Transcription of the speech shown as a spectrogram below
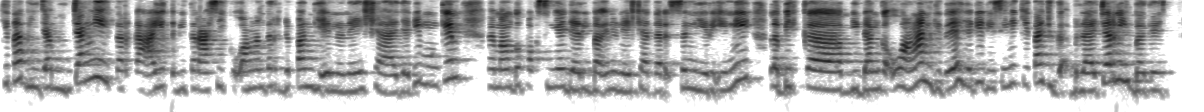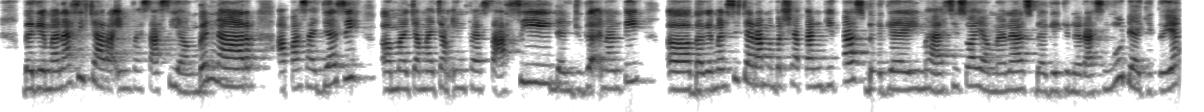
kita bincang-bincang nih terkait literasi keuangan terdepan di Indonesia. Jadi mungkin memang tupoksinya dari Bank Indonesia sendiri ini lebih ke bidang keuangan gitu ya. Jadi di sini kita juga belajar nih baga bagaimana sih cara investasi yang benar, apa saja sih eh, macam-macam investasi dan juga nanti uh, bagaimana sih cara mempersiapkan kita sebagai mahasiswa yang mana sebagai generasi muda gitu ya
